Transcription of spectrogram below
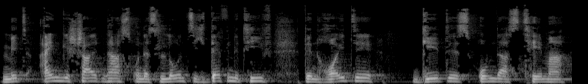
mit eingeschaltet hast und es lohnt sich definitiv, denn heute geht es um das Thema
